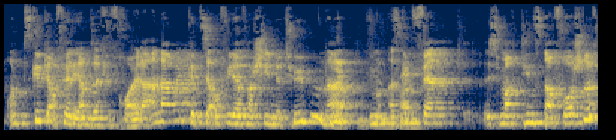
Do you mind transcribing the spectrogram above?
und es gibt ja auch Pferde, die haben sehr viel Freude an der Arbeit, gibt es ja auch wieder verschiedene Typen. Ne? Ja, es gibt Pferd, ich mache Dienst nach Vorschrift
